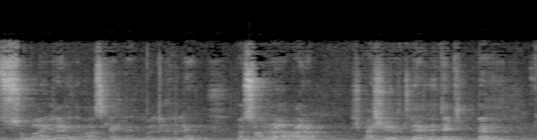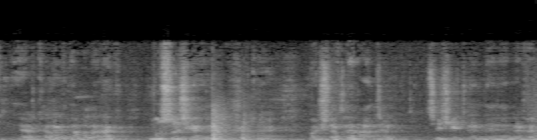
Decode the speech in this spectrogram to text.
subaylarını, askerlerini öldürdüler ve sonra Arap aşiretlerini de arkalarına alarak Musul şehrine başladılar. Ancak çeşitli nedenlerden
